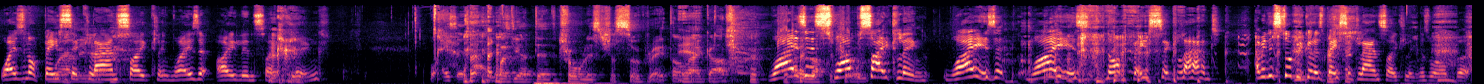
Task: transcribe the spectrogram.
Why is it not basic yeah. land cycling? Why is it island cycling? What is it? But yeah, the troll is just so great. Oh my god. Why is it swamp cycling? Why is it? Why is it not basic land? I mean, it'd still be good as basic land cycling as well, but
